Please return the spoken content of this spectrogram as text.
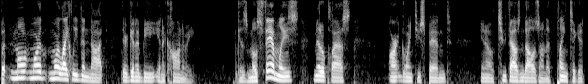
but more more more likely than not, they're going to be in economy because most families, middle class, aren't going to spend, you know, two thousand dollars on a plane ticket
